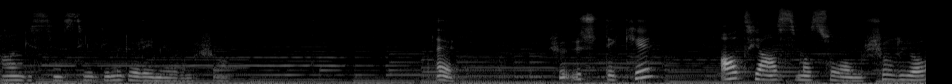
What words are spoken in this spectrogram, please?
hangisini sildiğimi göremiyorum şu an. Evet. Şu üstteki alt yansıması olmuş oluyor.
